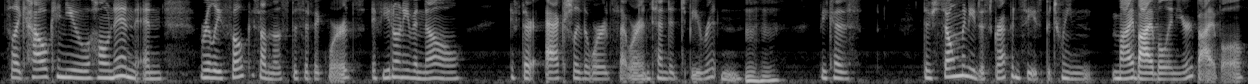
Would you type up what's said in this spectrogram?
it's like, how can you hone in and really focus on those specific words if you don't even know if they're actually the words that were intended to be written? Mm-hmm. Because there's so many discrepancies between my Bible and your Bible.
